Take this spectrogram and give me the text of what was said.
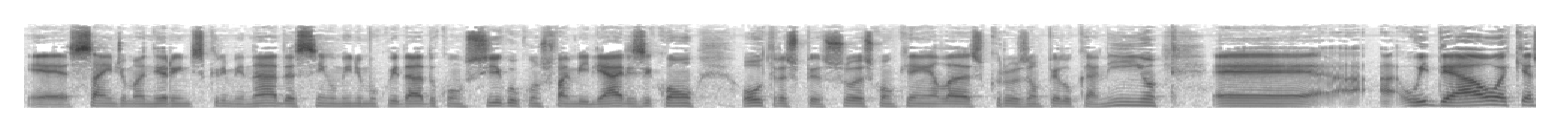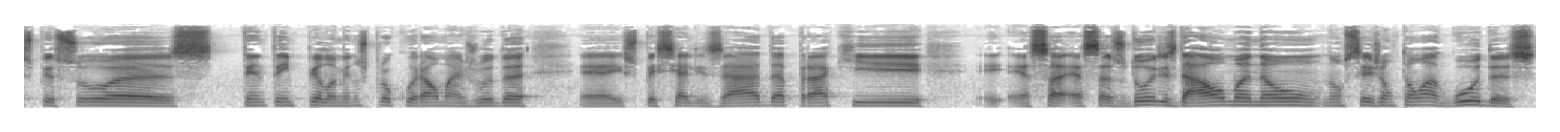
é, saem de maneira indiscriminada, sem o mínimo cuidado consigo, com os familiares e com outras pessoas com quem elas cruzam pelo caminho. É, a, a, o ideal é que as pessoas tentem pelo menos procurar uma ajuda é, especializada para que essa, essas dores da alma não, não sejam tão agudas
